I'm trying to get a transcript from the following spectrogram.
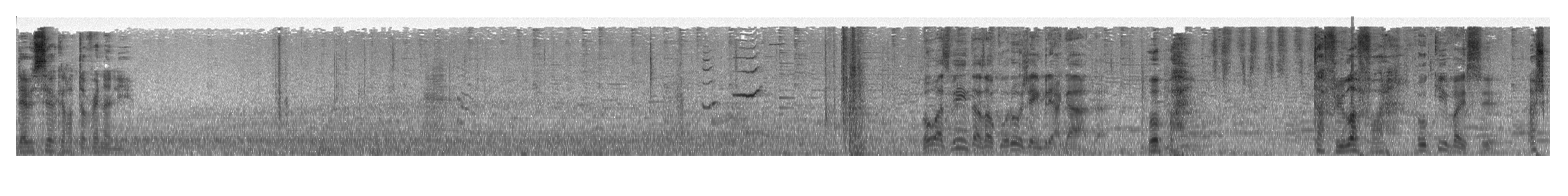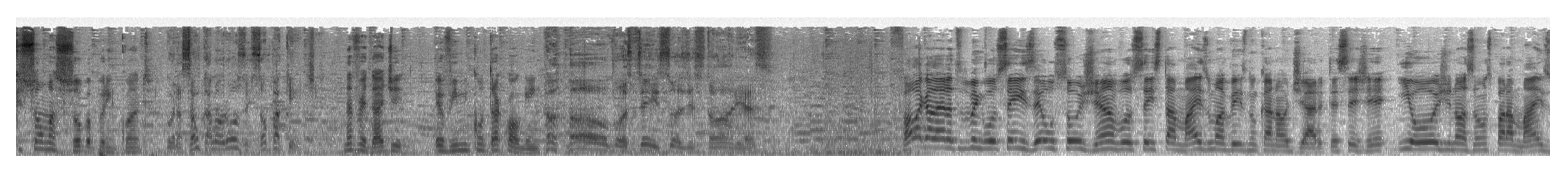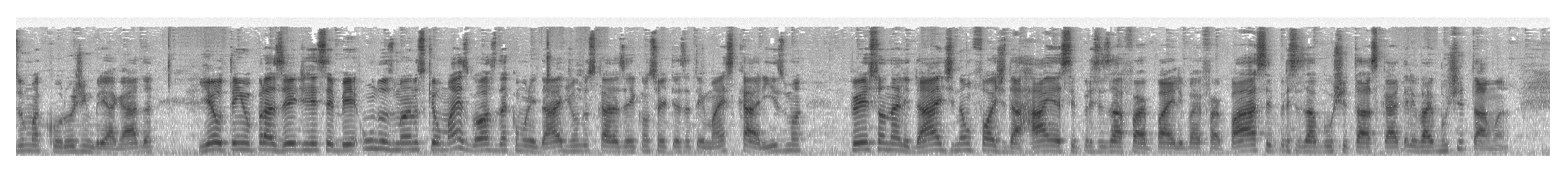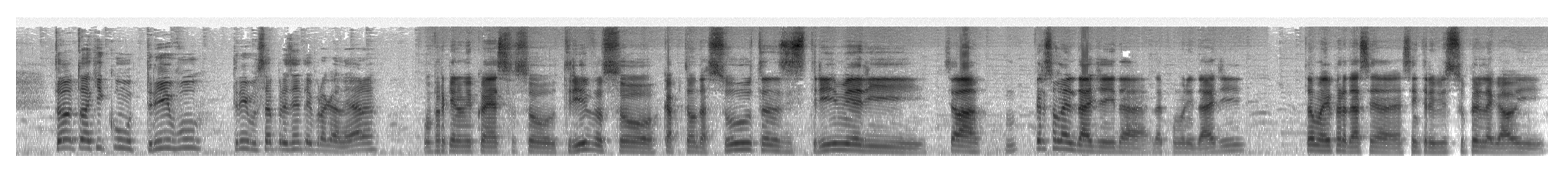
Deve ser aquela taverna ali. Boas-vindas ao Coruja Embriagada. Opa! Tá frio lá fora. O que vai ser? Acho que só uma sopa por enquanto. Coração caloroso e sopa quente. Na verdade, eu vim me encontrar com alguém. Oh, oh você e suas histórias. Fala galera, tudo bem com vocês? Eu sou o Jean, você está mais uma vez no canal Diário TCG e hoje nós vamos para mais uma Coruja Embriagada. E eu tenho o prazer de receber um dos manos que eu mais gosto da comunidade, um dos caras aí com certeza tem mais carisma, personalidade, não foge da raia, se precisar farpar ele vai farpar, se precisar buchitar as cartas ele vai buchitar, mano. Então eu tô aqui com o Trivo. Trivo, se apresenta aí pra galera. Bom, pra quem não me conhece, eu sou o Trivo, eu sou capitão da Sultans, streamer e, sei lá, personalidade aí da, da comunidade. Tamo aí pra dar essa, essa entrevista super legal e,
